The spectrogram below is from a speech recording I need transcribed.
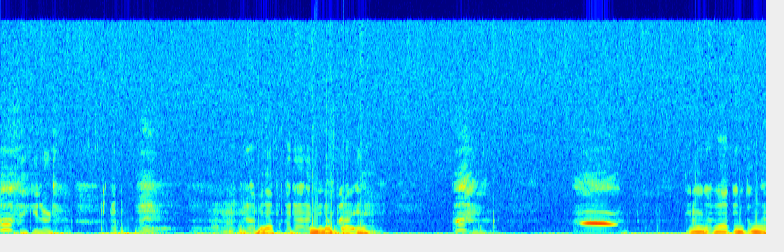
Oh, thank you Lord. Grabe napakadarang din ang parain. Tinira natin itong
